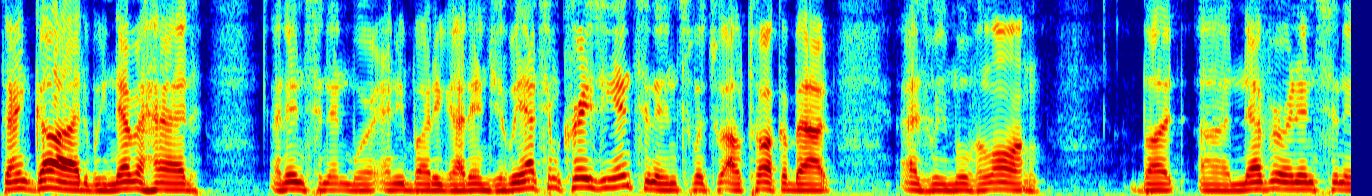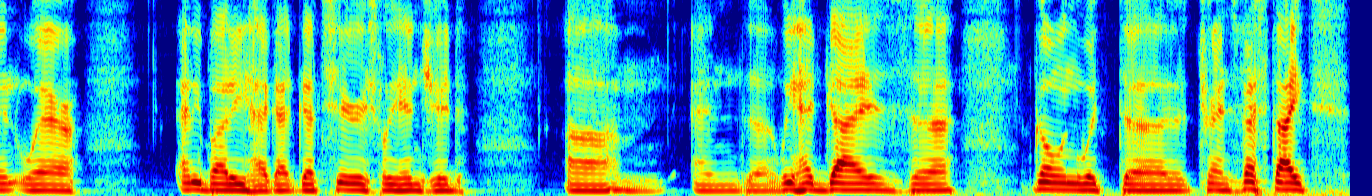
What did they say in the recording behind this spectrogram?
thank God we never had an incident where anybody got injured. We had some crazy incidents, which I'll talk about as we move along, but uh, never an incident where anybody had got, got seriously injured. Um, and uh, we had guys uh, going with uh, transvestites,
